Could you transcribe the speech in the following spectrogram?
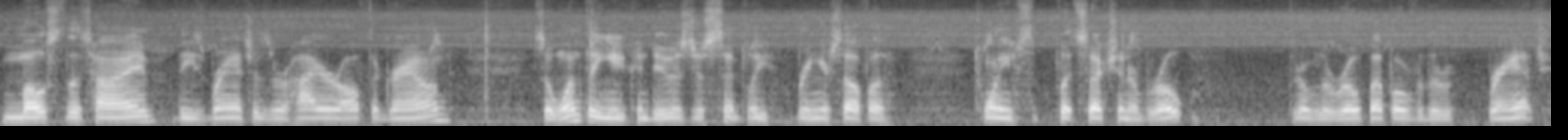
most of the time, these branches are higher off the ground. So one thing you can do is just simply bring yourself a 20 foot section of rope throw the rope up over the branch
